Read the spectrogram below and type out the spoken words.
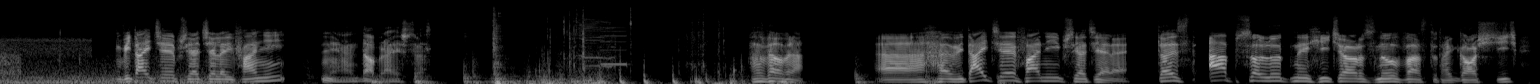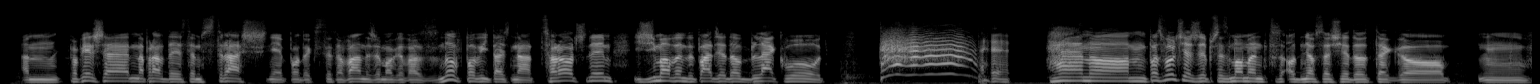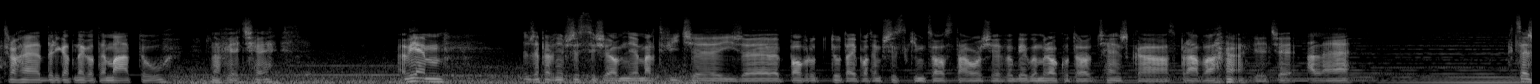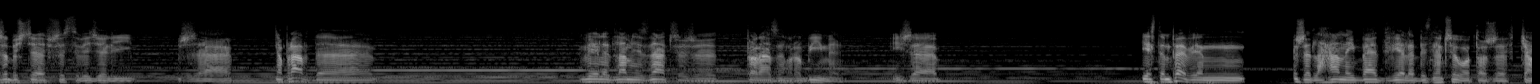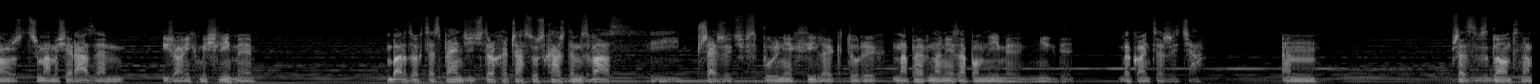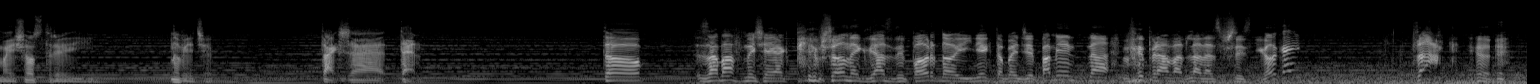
Witajcie, przyjaciele i fani. Nie, dobra, jeszcze raz. O, Dobra. E, witajcie, fani i przyjaciele. To jest absolutny hicior znów was tutaj gościć. Po pierwsze, naprawdę jestem strasznie podekscytowany, że mogę was znów powitać na corocznym zimowym wypadzie do Blackwood. Ta! E, no, pozwólcie, że przez moment odniosę się do tego mm, trochę delikatnego tematu. No wiecie. Wiem, że pewnie wszyscy się o mnie martwicie i że powrót tutaj po tym wszystkim, co stało się w ubiegłym roku, to ciężka sprawa, wiecie, ale chcę, żebyście wszyscy wiedzieli, że naprawdę wiele dla mnie znaczy, że to razem robimy i że jestem pewien, że dla Hanny i Beth wiele by znaczyło to, że wciąż trzymamy się razem i że o nich myślimy. Bardzo chcę spędzić trochę czasu z każdym z was i przeżyć wspólnie chwile, których na pewno nie zapomnimy nigdy, do końca życia. Em, przez wzgląd na moje siostry i... no wiecie. Także ten. To zabawmy się jak pieprzone gwiazdy porno i niech to będzie pamiętna wyprawa dla nas wszystkich, okej? Tak!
